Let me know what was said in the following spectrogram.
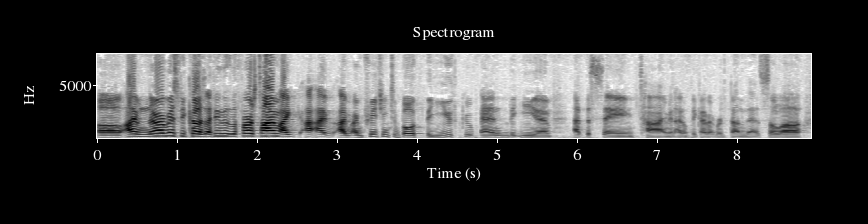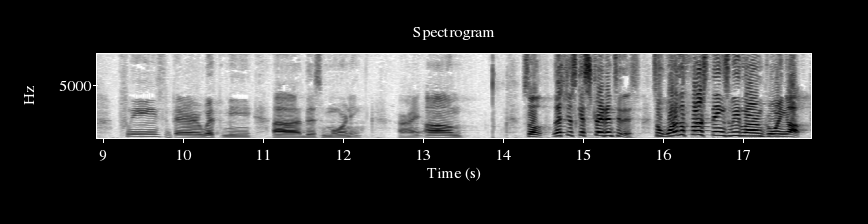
Uh, I'm nervous because I think this is the first time I, I, am preaching to both the youth group and the EM at the same time, and I don't think I've ever done that. So uh, please bear with me uh, this morning. All right. Um, so let's just get straight into this. So one of the first things we learn growing up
